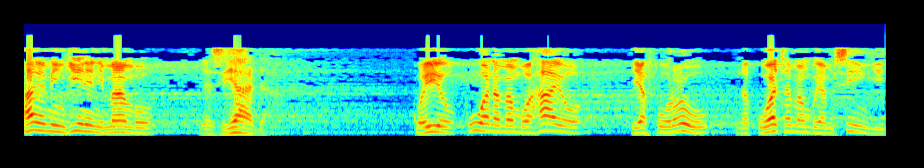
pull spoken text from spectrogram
Hayo mingine ni mambo ya ziada. Kwa hiyo kuwa na mambo hayo ya furuu na kuacha mambo ya msingi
